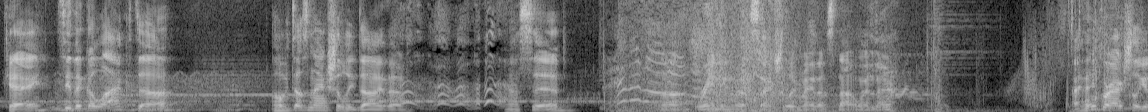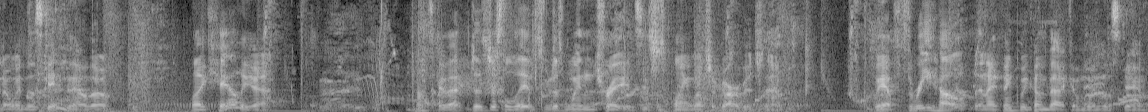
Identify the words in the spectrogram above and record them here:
Okay, see the Galacta... Oh, it doesn't actually die though. That's it. Uh, raining this actually made us not win there. I think we're actually gonna win this game now though. Like, hell yeah. That's good. That just, just lives. We just win trades. He's just playing a bunch of garbage now. We have three health, and I think we come back and win this game.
